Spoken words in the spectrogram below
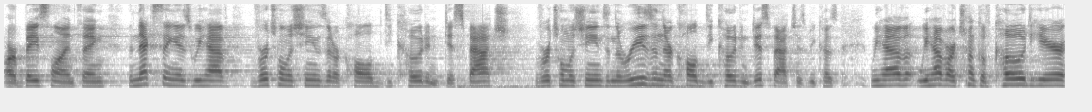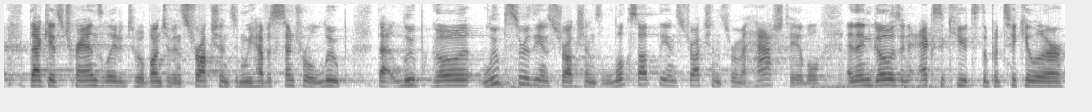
our baseline thing. The next thing is we have virtual machines that are called decode and dispatch virtual machines. And the reason they're called decode and dispatch is because we have, we have our chunk of code here that gets translated to a bunch of instructions and we have a central loop. That loop go, loops through the instructions, looks up the instructions from a hash table, and then goes and executes the particular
